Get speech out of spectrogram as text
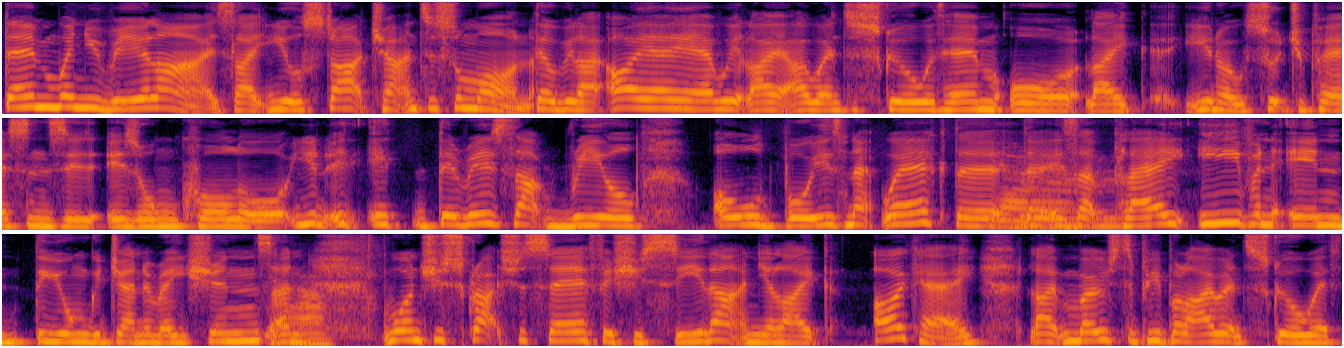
then when you realise, like, you'll start chatting to someone, they'll be like, "Oh yeah, yeah, we like I went to school with him," or like, you know, such a person's is, is uncle, or you know, it, it, there is that real old boys network that, that is at play, even in the younger generations. And Yeah. once you scratch the surface, you see that, and you're like, okay, like most of the people I went to school with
